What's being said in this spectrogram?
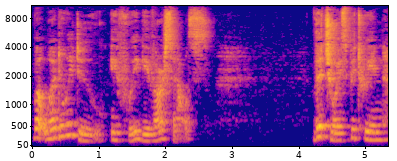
But what do we do if we give ourselves the choice between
